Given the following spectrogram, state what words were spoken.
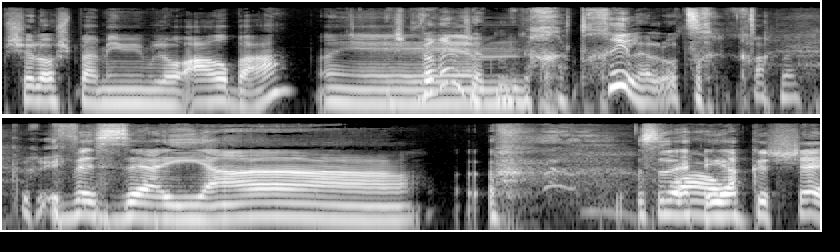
שלוש פעמים, אם לא ארבע. יש דברים שאת מלכתחילה לא צריכה להקריא. וזה היה... זה היה קשה.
